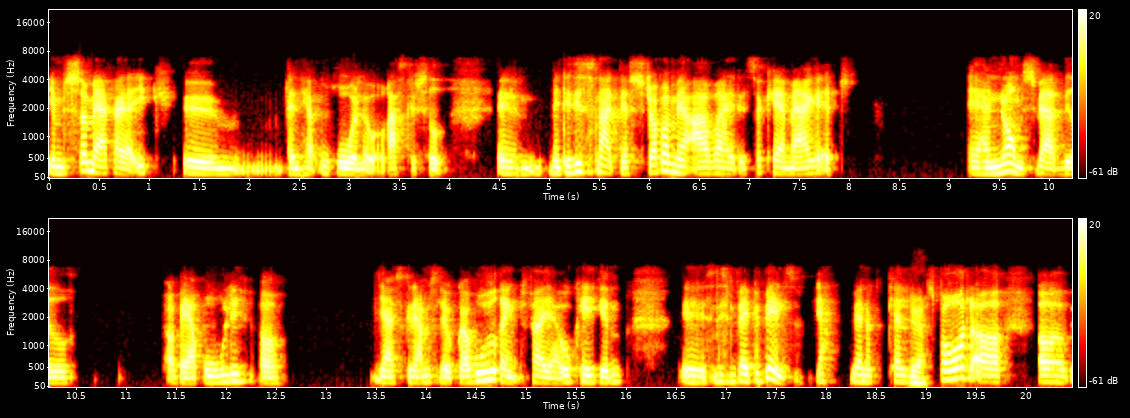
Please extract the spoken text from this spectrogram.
jamen så mærker jeg ikke øh, den her uro eller restløshed. Øh, men det er lige så snart, at jeg stopper med at arbejde, så kan jeg mærke, at jeg har enormt svært ved at være rolig, og jeg skal nærmest lave, gøre hovedet rent, før jeg er okay igen. Øh, så ligesom være i bevægelse, ja, vil jeg nok kalde det. Ja. Sport og, og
